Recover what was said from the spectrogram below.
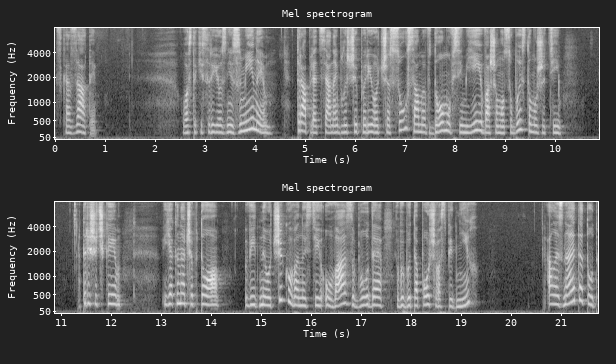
сказати? У вас такі серйозні зміни трапляться найближчий період часу саме вдома, в сім'ї, в вашому особистому житті. Трішечки, як начебто, від неочікуваності у вас буде вибита почва з-під ніг. Але знаєте, тут,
